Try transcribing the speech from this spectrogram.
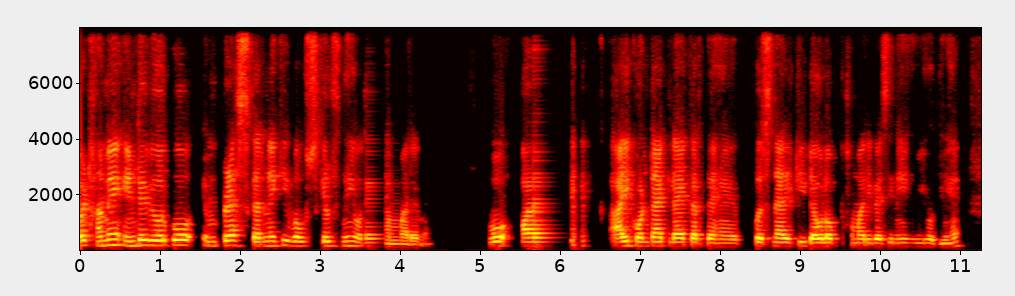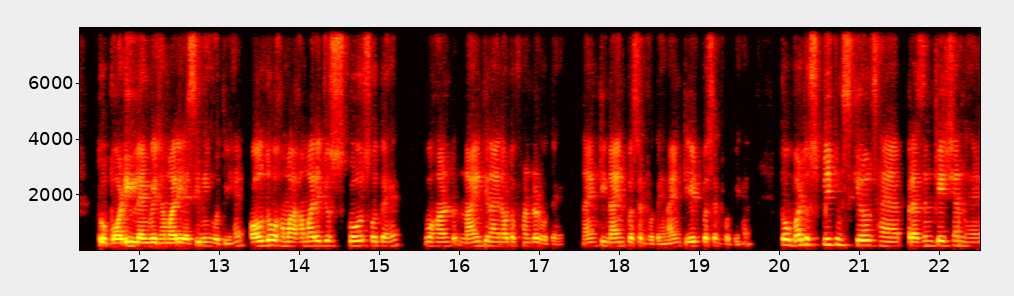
बट हमें इंटरव्यूअर को इम्प्रेस करने की वो स्किल्स नहीं होते हमारे में। वो आई कांटेक्ट लैक करते हैं पर्सनैलिटी डेवलप हमारी वैसी नहीं हुई होती है तो बॉडी लैंग्वेज हमारी ऐसी नहीं होती है। ऑल दो हम, हमारे जो स्कोर्स होते हैं वो ninety nine out of hundred होते हैं नाइनटी नाइन परसेंट होते हैं नाइनटी एट परसेंट होते हैं। तो बट जो स्पीकिंग स्किल्स हैं प्रेजेंटेशन है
